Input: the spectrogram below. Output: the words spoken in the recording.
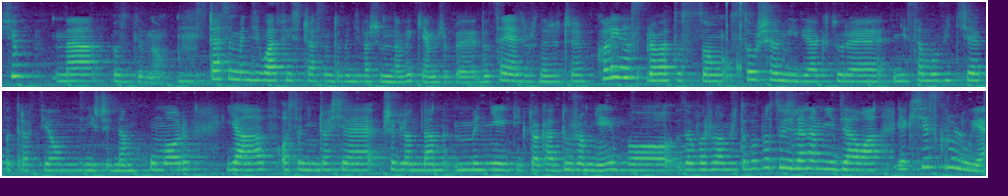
siup na pozytywną. Z czasem będzie łatwiej, z czasem to będzie waszym nawykiem, żeby doceniać różne rzeczy. Kolejna sprawa to są social media, które niesamowicie potrafią zniszczyć nam humor. Ja w ostatnim czasie przeglądam mniej TikToka, dużo mniej, bo zauważyłam, że to po prostu źle na mnie działa. Jak się skróluje,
